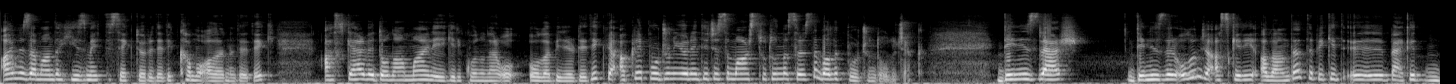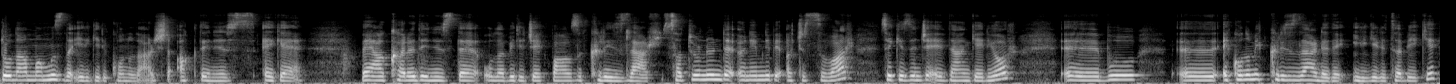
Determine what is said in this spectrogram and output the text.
Aynı zamanda hizmetli sektörü dedik, kamu alanı dedik. Asker ve donanma ile ilgili konular olabilir dedik ve Akrep burcunun yöneticisi Mars tutulma sırasında Balık burcunda olacak. Denizler, denizler olunca askeri alanda tabii ki e, belki donanmamızla ilgili konular işte Akdeniz, Ege veya Karadeniz'de olabilecek bazı krizler. Satürn'ün de önemli bir açısı var. 8. evden geliyor. E, bu e, ekonomik krizlerle de ilgili tabii ki.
